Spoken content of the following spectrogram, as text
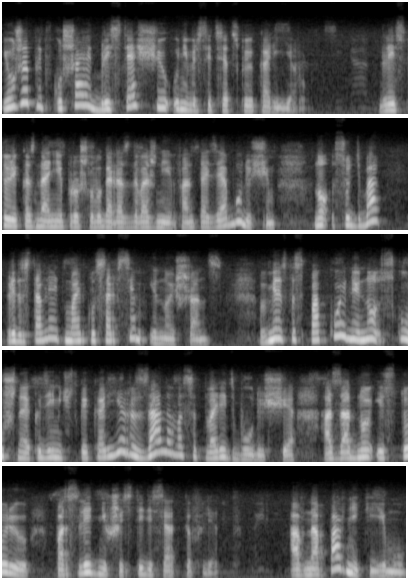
и уже предвкушает блестящую университетскую карьеру. Для историка знание прошлого гораздо важнее фантазии о будущем, но судьба предоставляет Майклу совсем иной шанс. Вместо спокойной, но скучной академической карьеры заново сотворить будущее, а заодно историю последних шести десятков лет. А в напарнике ему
